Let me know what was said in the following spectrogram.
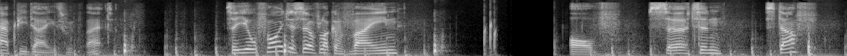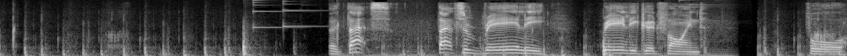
Happy days with that. So you'll find yourself like a vein of certain stuff So that's that's a really really good find for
